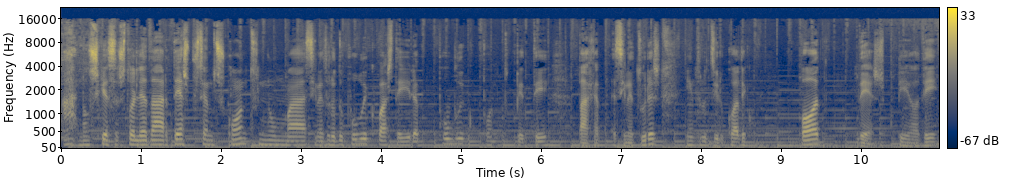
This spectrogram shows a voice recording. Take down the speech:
Ah, não se esqueça, estou-lhe a dar 10% de desconto numa assinatura do público. Basta ir a público.pt barra assinaturas e introduzir o código POD10. POD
